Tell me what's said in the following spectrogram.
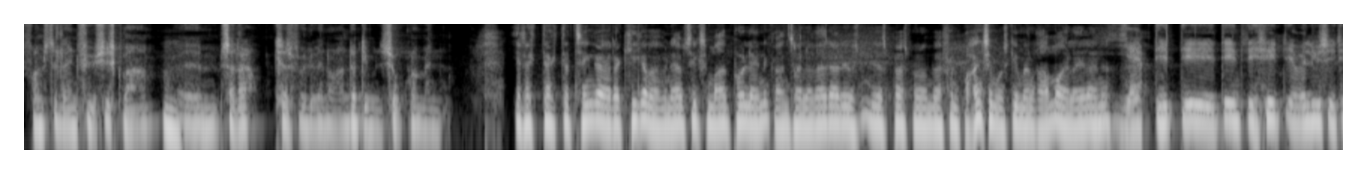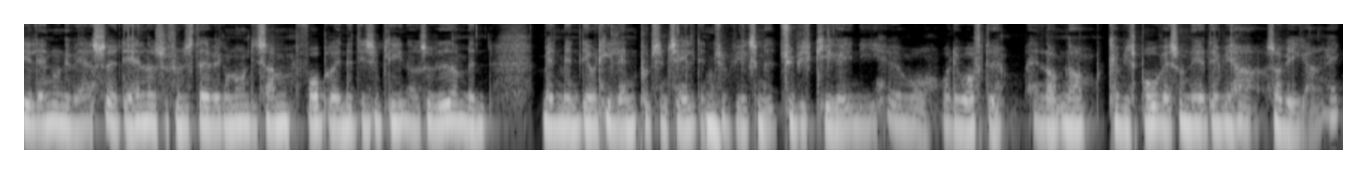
fremstiller en fysisk vare. Mm. Øh, så der kan selvfølgelig være nogle andre dimensioner, men Ja, der, der, der tænker jeg, der kigger man nærmest ikke så meget på landegrænser, eller hvad der er det jo mere spørgsmål om, hvad for en branche måske man rammer, eller eller andet? Ja, det, det, det, det er helt, jeg vil lige sige et helt andet univers. Det handler jo selvfølgelig stadigvæk om nogle af de samme forberedende discipliner osv., men, men, men det er jo et helt andet potentiale, den mm. type virksomhed typisk kigger ind i, øh, hvor, hvor det jo ofte handler om, når kan vi sprogversonere det, vi har, så er vi i gang. Ikke?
